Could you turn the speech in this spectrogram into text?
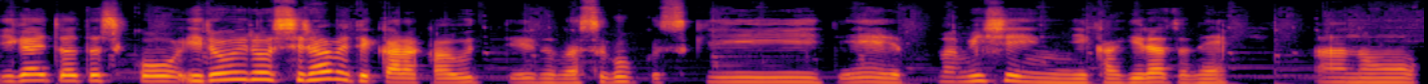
意外と私こういろいろ調べてから買うっていうのがすごく好きで、まあ、ミシンに限らずねあの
